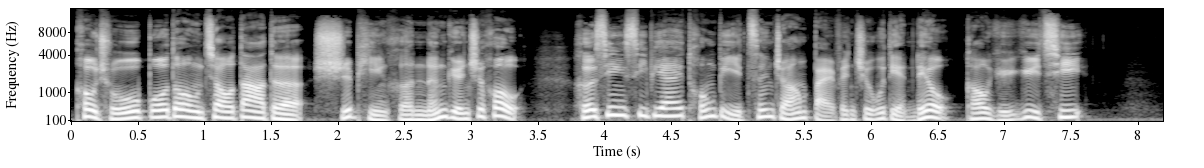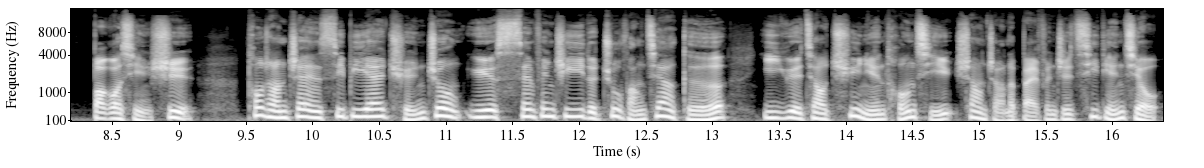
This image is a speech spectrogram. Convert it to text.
扣除波动较大的食品和能源之后，核心 CPI 同比增长百分之五点六，高于预期。报告显示，通常占 CPI 权重约三分之一的住房价格，一月较去年同期上涨了百分之七点九。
